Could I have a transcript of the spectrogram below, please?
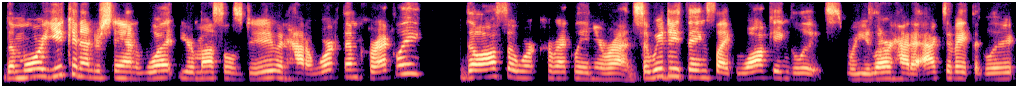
The more you can understand what your muscles do and how to work them correctly, they'll also work correctly in your run. So, we do things like walking glutes, where you learn how to activate the glute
